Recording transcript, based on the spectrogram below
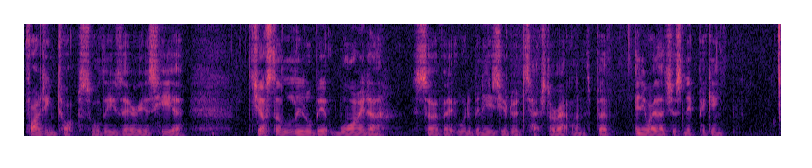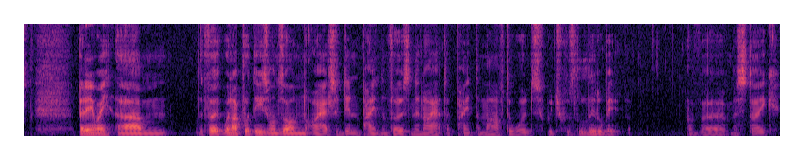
fighting tops or these areas here just a little bit wider so that it would have been easier to attach the ratlins. But anyway, that's just nitpicking. But anyway, um, the first, when I put these ones on, I actually didn't paint them first, and then I had to paint them afterwards, which was a little bit of a mistake.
